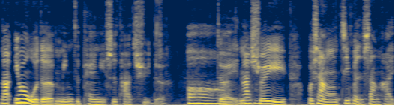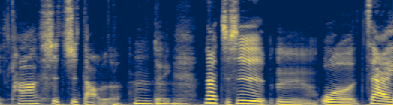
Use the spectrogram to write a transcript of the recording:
那因为我的名字 Penny 是他取的，哦，对，那所以我想基本上还他是知道了，嗯，对嗯那只是嗯，我在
